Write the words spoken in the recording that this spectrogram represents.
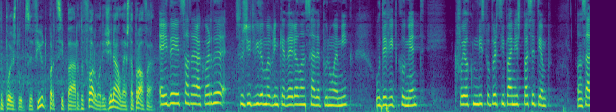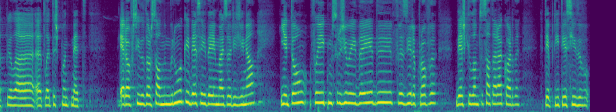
depois do desafio de participar de forma original nesta prova. A ideia de saltar à corda surgiu devido a uma brincadeira lançada por um amigo o David Clemente, que foi ele que me disse para participar neste passatempo, lançado pela Atletas.net. Era oferecido o dorsal número 1 um a quem desse a ideia mais original, e então foi aí que me surgiu a ideia de fazer a prova 10 km a saltar à corda. Até podia ter sido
